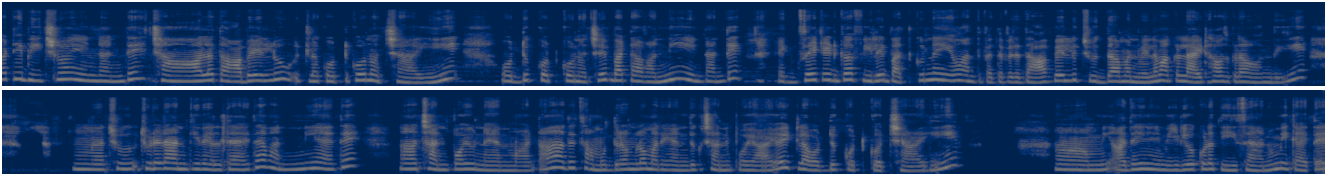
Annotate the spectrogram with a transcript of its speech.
బట్ ఈ బీచ్లో ఏంటంటే చాలా తాబేళ్ళు ఇట్లా కొట్టుకొని వచ్చాయి. ఒడ్డుకు కొట్టుకొని వచ్చాయి. బట్ అవన్నీ ఏంటంటే ఎగ్జైటెడ్గా ఫీల్ అయ్యి బతుకున్నాయో అంత పెద్ద పెద్ద తాబేళ్ళు చూద్దామని వెళ్ళాం. అక్కడ లైట్ హౌస్ కూడా ఉంది. చూ చూడడానికి వెళ్తే అయితే అవన్నీ అయితే చనిపోయి ఉన్నాయి అన్నమాట అది సముద్రంలో మరి ఎందుకు చనిపోయాయో ఇట్లా ఒడ్డుకు కొట్టుకొచ్చాయి. అదే వీడియో కూడా తీశాను మీకైతే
